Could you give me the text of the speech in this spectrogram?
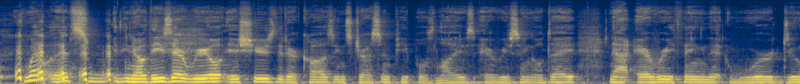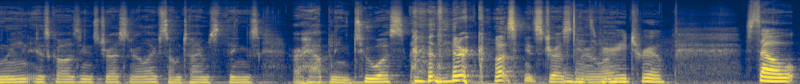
well, that's you know these are real issues that are causing stress in people's lives every single day. Not everything that we're doing is causing stress in our life. Sometimes things are happening to us that are causing stress in That's our life. very true. So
